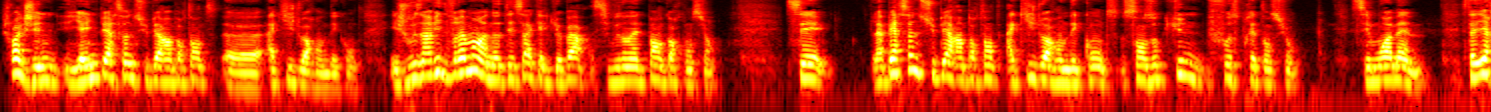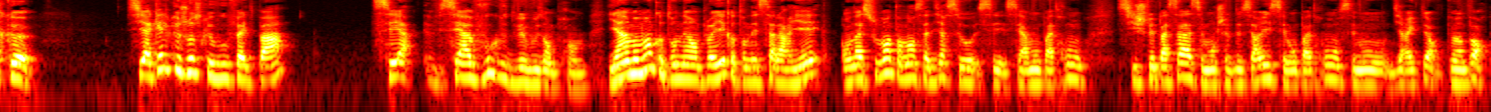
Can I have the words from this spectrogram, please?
Je crois qu'il y a une personne super importante euh, à qui je dois rendre des comptes. Et je vous invite vraiment à noter ça quelque part, si vous n'en êtes pas encore conscient. C'est la personne super importante à qui je dois rendre des comptes, sans aucune fausse prétention. C'est moi-même. C'est-à-dire que s'il y a quelque chose que vous ne faites pas, c'est à, à, vous que vous devez vous en prendre. Il y a un moment, quand on est employé, quand on est salarié, on a souvent tendance à dire c'est à mon patron. Si je fais pas ça, c'est mon chef de service, c'est mon patron, c'est mon directeur, peu importe.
